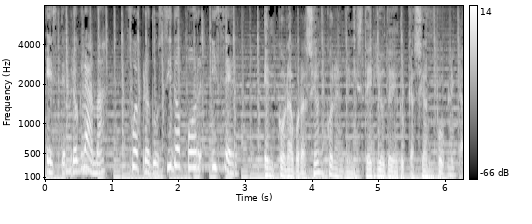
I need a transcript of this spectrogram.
Este programa fue producido por ICER. En colaboración con el Ministerio de Educación Pública.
